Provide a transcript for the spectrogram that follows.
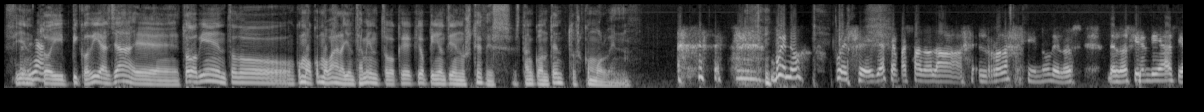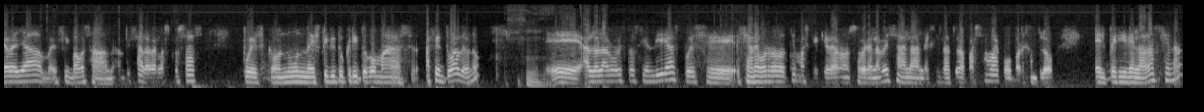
Ciento y pico días ya. eh, ¿Todo bien? ¿Todo ¿Cómo, ¿Cómo va el ayuntamiento? ¿Qué, ¿Qué opinión tienen ustedes? ¿Están contentos? ¿Cómo lo ven? Bueno, pues eh, ya se ha pasado la, el rodaje ¿no? de los de los 100 días y ahora ya, en fin, vamos a empezar a ver las cosas pues con un espíritu crítico más acentuado, ¿no? Eh, a lo largo de estos 100 días, pues eh, se han abordado temas que quedaron sobre la mesa en la legislatura pasada, como por ejemplo el PERI de la dársena.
